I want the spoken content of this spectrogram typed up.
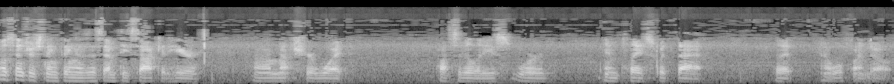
Most interesting thing is this empty socket here. I'm not sure what possibilities were in place with that, but I will find out.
